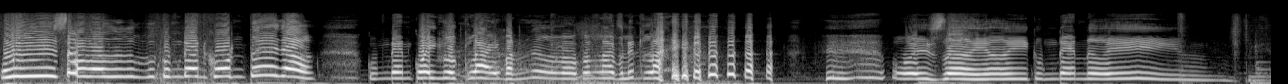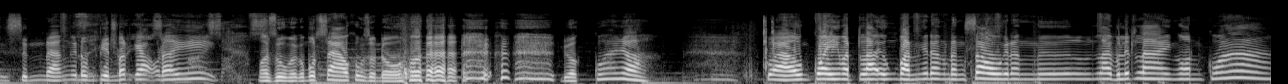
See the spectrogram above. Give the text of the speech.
Ui sao mà cung đen khôn thế nhở Cung đen quay ngược lại bắn vào con live blitz lại Ôi giời ơi Cung đen ơi. Xứng đáng cái đồng tiền bắt gạo đấy. Mặc dù mới có một sao không dồn đồ. Được quá nhở Quả ông quay mặt lại Ông bắn cái đằng đằng sau Cái đằng ờ, uh, live blitz lại Ngon quá.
